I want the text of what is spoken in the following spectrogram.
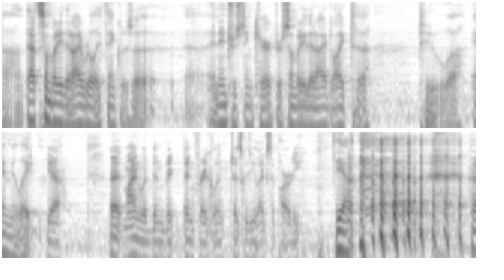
uh, that's somebody that I really think was a, uh, an interesting character, somebody that I'd like to to uh, emulate. Yeah. Uh, mine would have been Be- Ben Franklin, just because he likes to party. Yeah.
